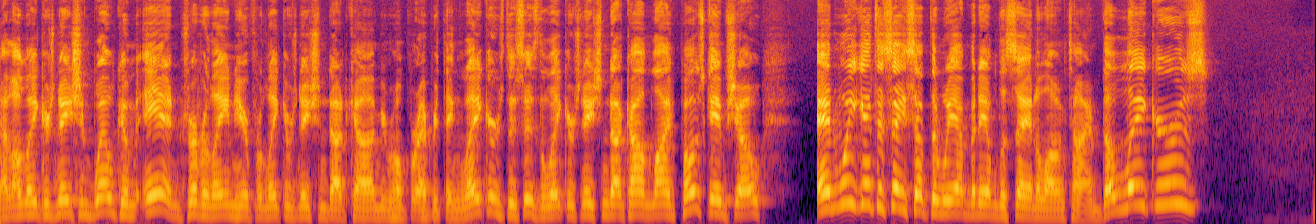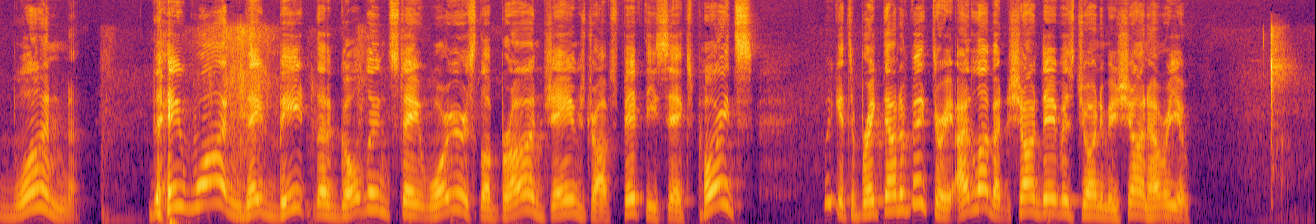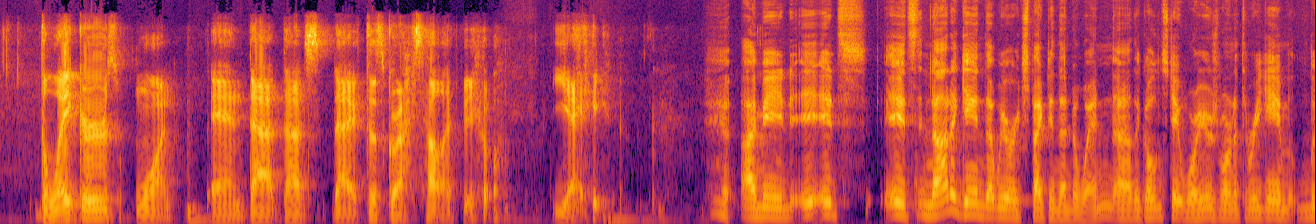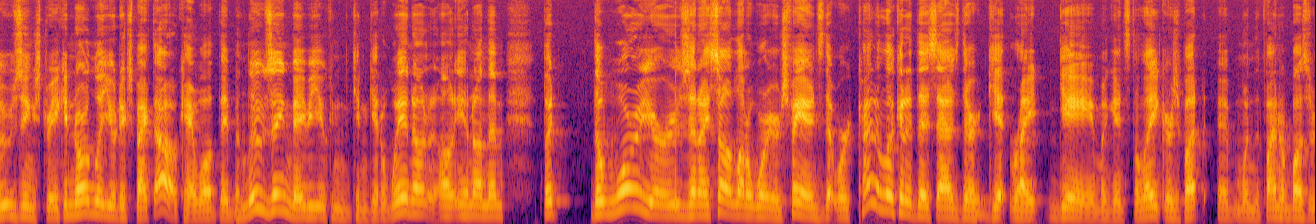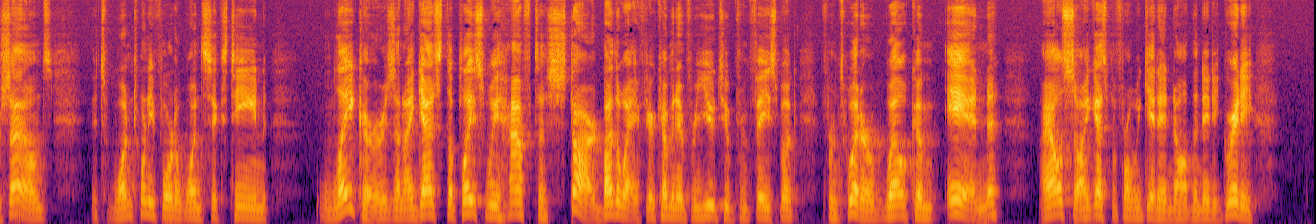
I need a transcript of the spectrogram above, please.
Hello, Lakers Nation. Welcome in. Trevor Lane here for LakersNation.com, your home for everything Lakers. This is the LakersNation.com live postgame show, and we get to say something we haven't been able to say in a long time. The Lakers won. They won. They beat the Golden State Warriors. LeBron James drops 56 points. We get to break down a victory. I love it. Sean Davis joining me. Sean, how are you? The Lakers won, and that that's that describes how I feel. Yay! I mean, it's it's not a game that we were expecting them to win. Uh, the Golden State Warriors were on a three-game losing streak, and normally you'd expect, oh, okay, well, if they've been losing, maybe you can can get a win on, on in on them. But the Warriors, and I saw a lot of Warriors fans that were kind of looking at this as their get right game against the Lakers. But uh, when the final buzzer sounds, it's 124 to 116. Lakers, and I guess the place we have to start. By the way, if you're coming in from YouTube, from Facebook, from Twitter, welcome in. I also, I guess, before we get into all the nitty gritty,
